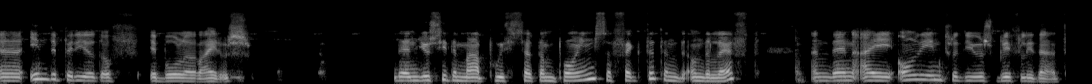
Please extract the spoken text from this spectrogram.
uh, in the period of Ebola virus. Then you see the map with certain points affected and on the left and then I only introduce briefly that.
